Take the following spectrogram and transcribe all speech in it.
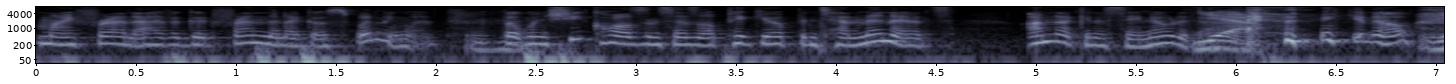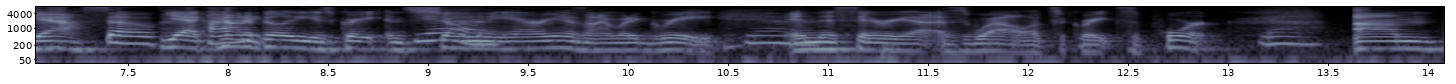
my friend i have a good friend that i go swimming with but when she calls and says i'll pick you up in 10 minutes i'm not going to say no to that Yeah. you know Yeah. so Yeah, accountability is great in so many areas, and I would agree Yeah. in this area as well. It's a great support. yeah Um,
